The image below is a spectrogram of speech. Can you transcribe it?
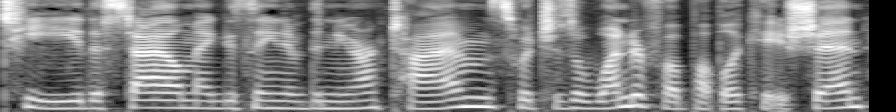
T, the style magazine of the New York Times, which is a wonderful publication,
